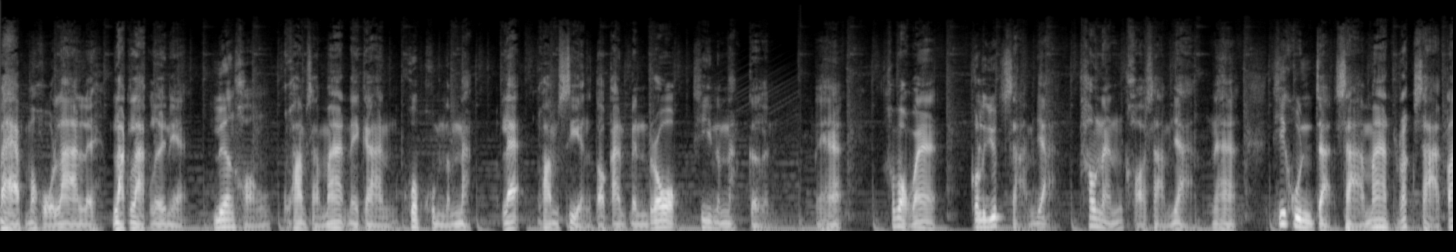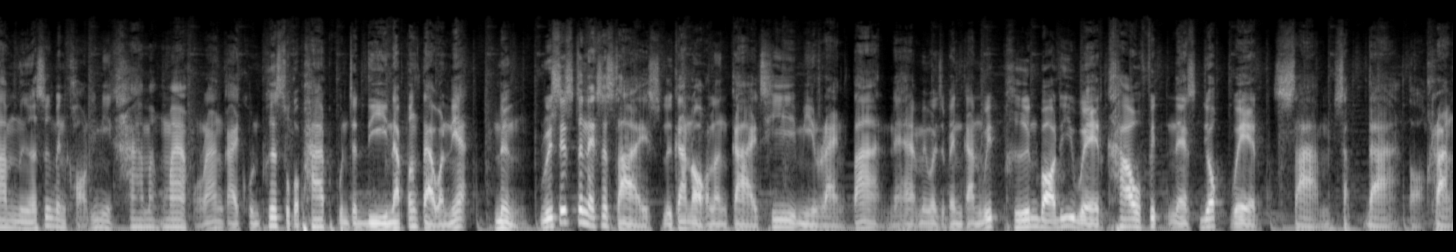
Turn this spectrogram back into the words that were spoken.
แบบมโหฬารเลย หลักๆ เลยเนี่ยเรื่องของความสามารถในการควบคุมน้ำหนัก และความเสี่ยงต่อการเป็นโรคที่น้ำหนักเกินนะฮะเขาบอกว่ากลยุทธ์ 3 อย่างเท่านั้นขอ 3 อย่างนะฮะที่คุณจะสามารถรักษากล้ามเนื้อ ซึ่งเป็นของที่มีค่ามาก ๆ ของร่างกายคุณเพื่อสุขภาพคุณจะดีนับตั้งแต่วันนี้ 1. resistant exercise หรือการออกกำลังกายที่มีแรงต้านนะฮะไม่ว่าจะเป็นการวิดพื้น body weight เข้าฟิตเนสยกเวท 3 สัปดาห์ต่อครั้ง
